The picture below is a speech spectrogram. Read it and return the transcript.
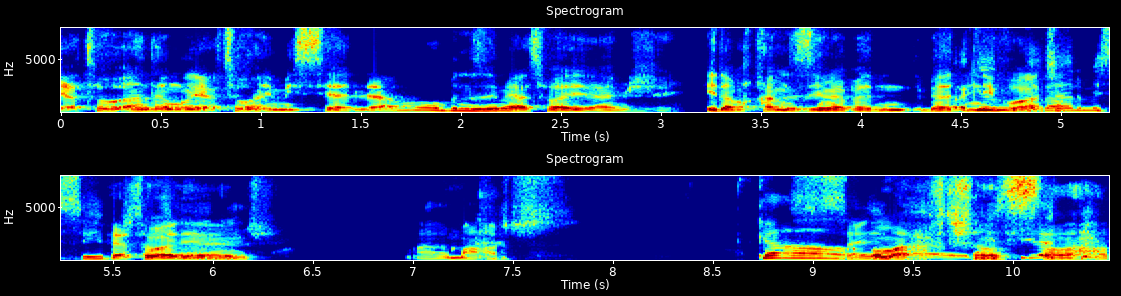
يعطوه أنا تنقول يعطوها لميسي هذا العام وبنزيما يعطوها ليه العام الجاي. اذا بقى بنزيما بهذا ال niveau هذا ميسي يعطوها ليه العام الجاي. ما عرفتش. وما عرفتش ميسي الصراحة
